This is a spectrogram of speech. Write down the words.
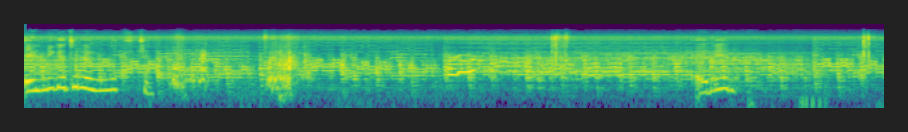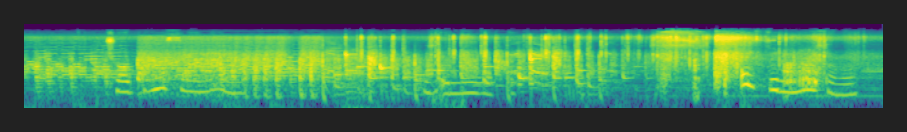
Elini getir elini tutayım. Elin. Çarpıyorsun değil mi? Biz elini yaptık. Aferin lan sana.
